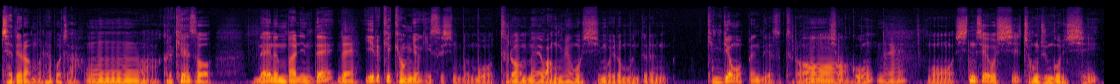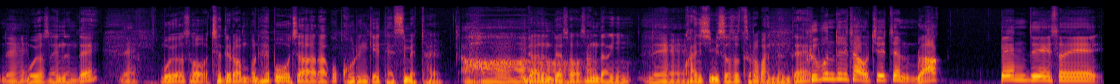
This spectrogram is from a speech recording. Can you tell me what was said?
제대로 한번 해보자. 오. 아, 그렇게 해서 낸 음반인데 네. 이렇게 경력이 있으신 분, 뭐 드럼의 왕명호 씨 뭐 이런 분들은 김경호 밴드에서 드럼이셨고 어, 네. 뭐 신재호 씨, 정준곤 씨 네. 모여서 했는데 네. 모여서 제대로 한번 해보자라고 고른 게 death metal이라는 아하. 데서 상당히 네. 관심 있어서 들어봤는데 그분들이 다 어쨌든 락 밴드에서의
